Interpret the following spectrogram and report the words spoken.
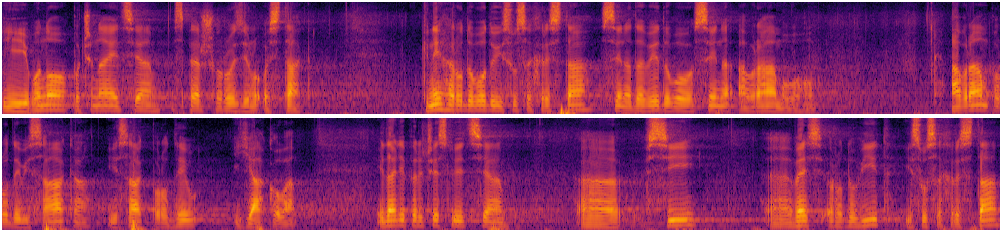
І воно починається з першого розділу ось так. Книга родоводу Ісуса Христа, сина Давидового, сина Авраамового. Авраам породив Ісаака, Ісаак породив Якова. І далі перечислюється е, всі, е, весь родовід Ісуса Христа.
